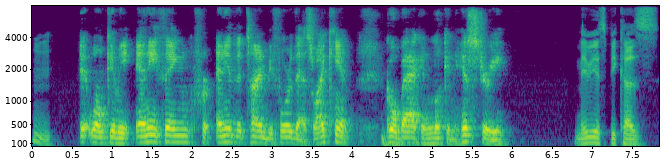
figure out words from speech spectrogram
Hmm. It won't give me anything for any of the time before that. So I can't go back and look in history. Maybe it's because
